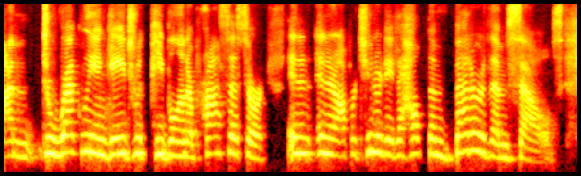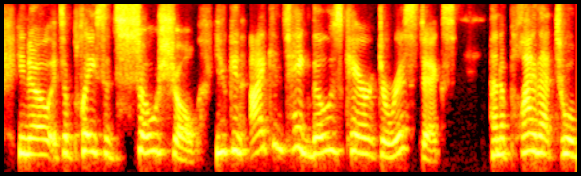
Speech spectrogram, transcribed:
I'm directly engaged with people in a process or in an, in an opportunity to help them better themselves. You know, it's a place that's social. You can, I can take those characteristics and apply that to a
